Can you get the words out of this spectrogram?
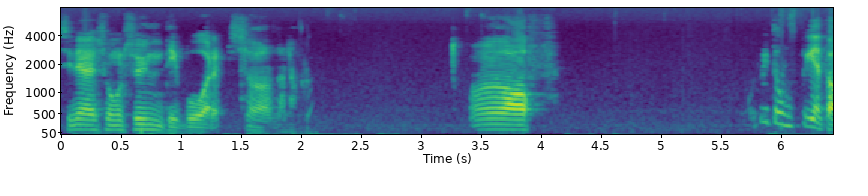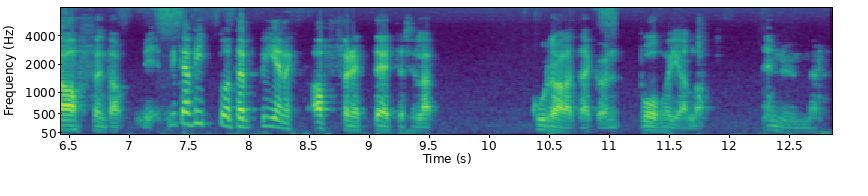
Sinä sun syntivuoret, saatana. Aff. Vitun pientä affenta. Mi- Mitä vittua te pienet affenet teette sillä kuralatäkön pohjalla? En ymmärrä.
